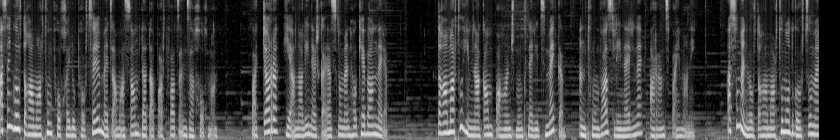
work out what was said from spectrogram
Ասենք որ տղամարդուն փոխելու փորձերը մեծամասամբ դատապարտված են ցախողման։ Պատճառը հիանալի ներկայացնում են հոգեբանները։ Տղամարդու հիմնական պահանջմունքներից մեկը ընդունված լինելն է առանց պայմանի։ Ասում են, որ տղամարդու մոտ գործում է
